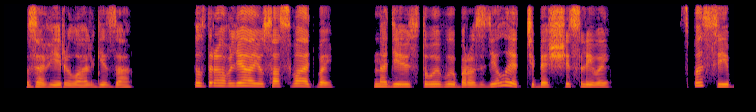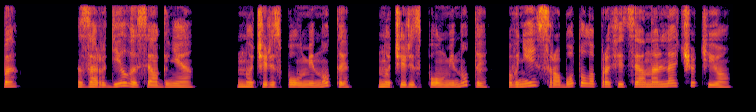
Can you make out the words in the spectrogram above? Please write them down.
— заверила Альгиза. «Поздравляю со свадьбой. Надеюсь, твой выбор сделает тебя счастливой». «Спасибо», — зарделась Агния. Но через полминуты, но через полминуты в ней сработало профессиональное чутье.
